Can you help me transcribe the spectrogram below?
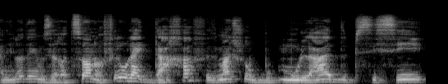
אני לא יודע אם זה רצון, או אפילו אולי דחף, זה משהו מולד, בסיסי,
